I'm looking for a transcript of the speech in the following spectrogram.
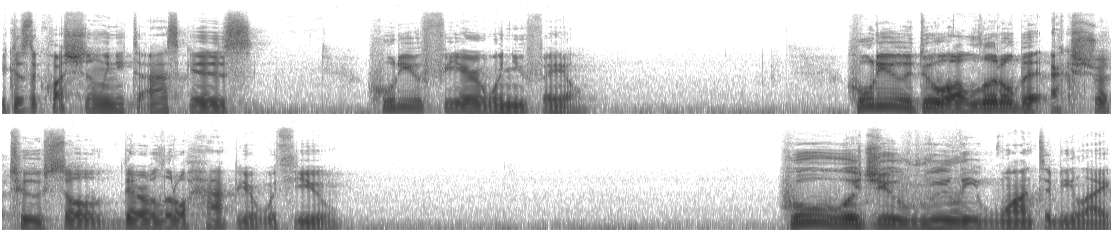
Because the question we need to ask is who do you fear when you fail? Who do you do a little bit extra to so they're a little happier with you? Who would you really want to be like,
